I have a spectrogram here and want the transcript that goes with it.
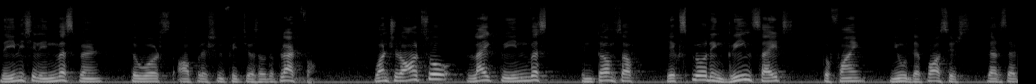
the initial investment towards operational features of the platform. One should also like to invest in terms of exploring green sites to find new deposits that is the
